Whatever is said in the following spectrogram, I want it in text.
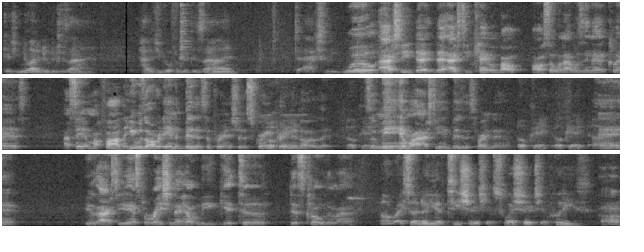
Because you knew how to do the design. How did you go from the design to actually? Well, actually, that that actually came about also when I was in that class. I seen my father. He was already in the business of printing screen Okay. printing and all of that. Okay. So me and him are actually in business right now, okay. Okay. Uh, and he was actually an inspiration that helped me get to this clothing line. all right. So I know you have T-shirts, you have sweatshirts, you have hoodies, Uh huh.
